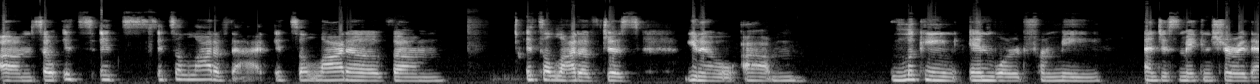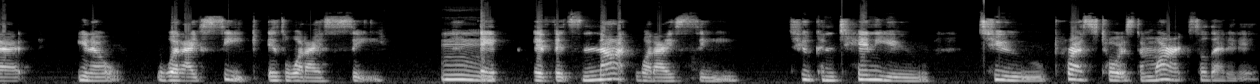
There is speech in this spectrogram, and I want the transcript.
Um, so it's it's it's a lot of that. It's a lot of um, it's a lot of just you know, um, looking inward for me and just making sure that, you know, what I seek is what I see. Mm. And if it's not what I see, to continue to press towards the mark so that it is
